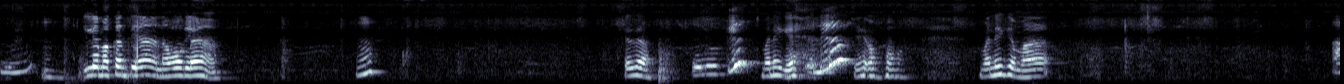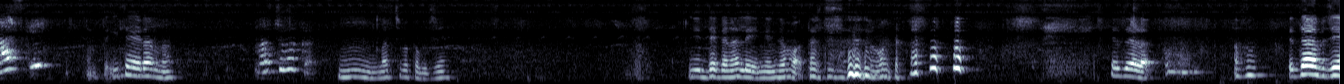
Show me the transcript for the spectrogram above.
ಹ್ಮ್. ಇಲ್ಲೇ ಮಕ್ಕಂತೀಯ? ನಾವು ಹೋಗ್ಲಾ? ಹ್ಞೂ ಎದ ಮನೆಗೆ. ಮನೆಗೆ ಮನೆಗೆಮ್ಮ ಇಲ್ಲೇ ಇಡಮ್ಮ. ಹ್ಞೂ ಮರ್ಚ್ಬೇಕ ಬಜ್ಜಿ ನಿದ್ದೆ ಕಣಲ್ಲಿ ನಿಂಗೆ ಮಾತಾಡ್ತಿದ್ದ ನನ್ನ ಮಗ. ಎದ್ದೇಳ. ಎದ್ದಾಳ ಬಜ್ಜಿ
